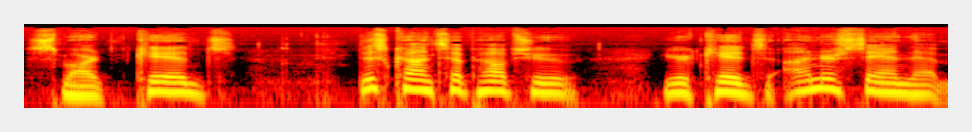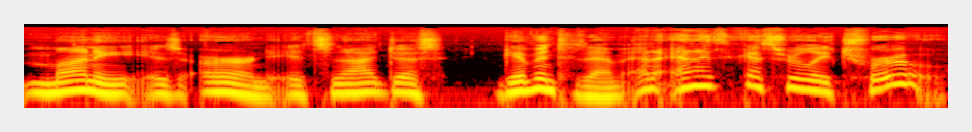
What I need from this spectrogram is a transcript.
Smart Kids. This concept helps you your kids understand that money is earned. It's not just given to them. And, and I think that's really true.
